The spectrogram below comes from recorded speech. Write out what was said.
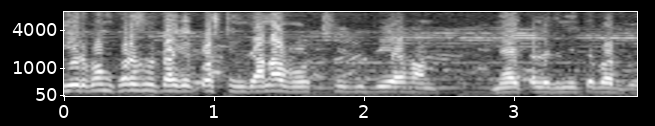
কি রকম খরচ হবে তাকে কস্টিং জানাব সে যদি এখন নেয় তাহলে নিতে পারবে।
